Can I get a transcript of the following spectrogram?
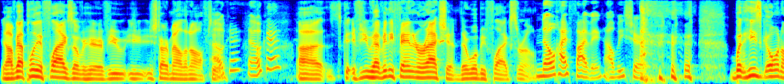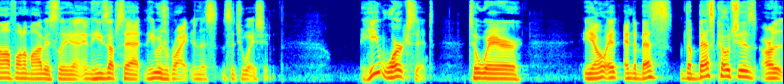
You know, I've got plenty of flags over here. If you you, you start mouthing off too. okay, okay. Uh, if you have any fan interaction, there will be flags thrown. No high fiving. I'll be sure. But he's going off on him obviously, and he's upset. And he was right in this situation. He works it to where, you know, it, and the best the best coaches are.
